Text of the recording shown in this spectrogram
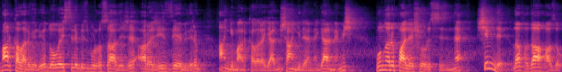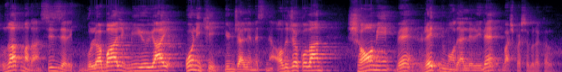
markalar veriyor. Dolayısıyla biz burada sadece aracı izleyebilirim. Hangi markalara gelmiş, hangilerine gelmemiş. Bunları paylaşıyoruz sizinle. Şimdi lafı daha fazla uzatmadan sizleri global MIUI 12 güncellemesini alacak olan Xiaomi ve Redmi modelleriyle baş başa bırakalım.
